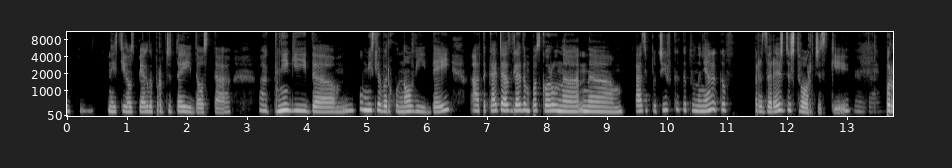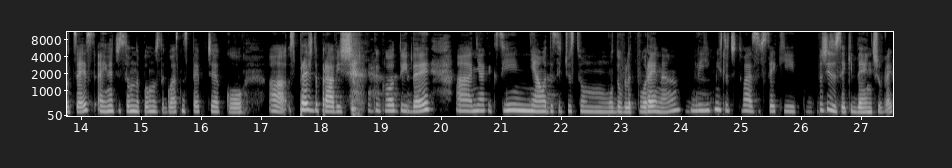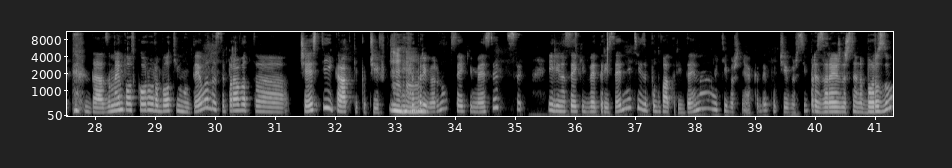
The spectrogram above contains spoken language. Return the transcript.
Наистина успях да прочета и доста а, книги, да помисля върху нови идеи. А, така че аз гледам по-скоро на, на тази почивка като на някакъв презареждащ творчески да. процес. А иначе съм напълно съгласна с теб, че ако а, спреш да правиш каквото и да е, някак си няма да се чувствам удовлетворена. Нали? Мисля, че това е за всеки, въжи за всеки ден човек. Да, за мен по-скоро работи модела да се правят а, чести и кратки почивки. Mm-hmm. Примерно всеки месец или на всеки 2-3 седмици за по 2-3 дена отиваш някъде, почиваш си, презареждаш се набързо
